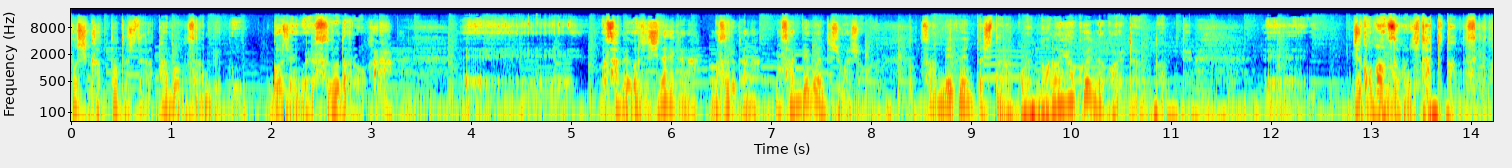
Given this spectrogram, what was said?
もし買ったとしたら多分350円ぐらいするだろうから、えーまあ、350円しないかな、まあ、するかな、まあ、300円としましょう。300円としたらこれ700円で買えたよなんて、えー自己満足に浸ってたんですけど。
